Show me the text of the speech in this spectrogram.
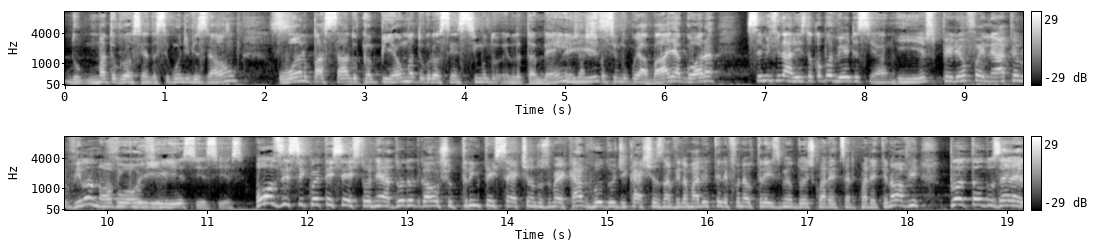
do Mato Grossense da segunda divisão. O ano passado, campeão Mato Grossense em cima do, também, Isso. já foi em cima do Cuiabá e agora semifinalista da Copa Verde esse ano. E isso, perdeu foi lá pelo Vila Nova, foi, inclusive. Isso, isso, isso. 11:56 torneadora do Gaúcho, 37 anos no mercado, Rodu de Caxias na Vila Maria, o telefone é o 3624749, plantão do zero é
